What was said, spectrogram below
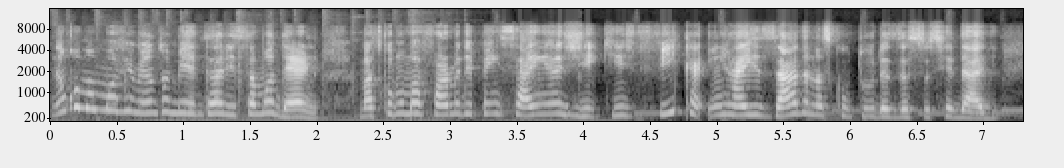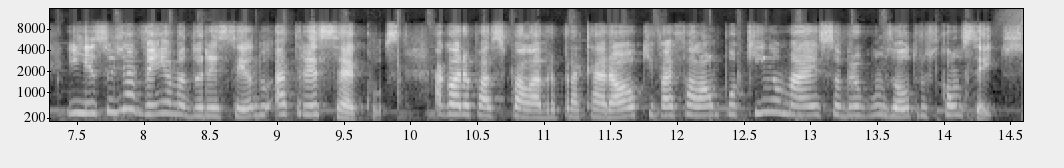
não como um movimento ambientalista moderno, mas como uma forma de pensar e agir que fica enraizada nas culturas da sociedade, e isso já vem amadurecendo há três séculos. Agora eu passo a palavra para Carol, que vai falar um pouquinho mais sobre alguns outros conceitos.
